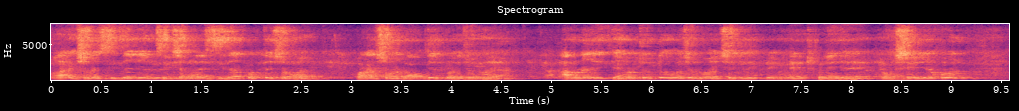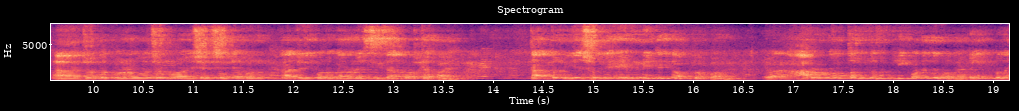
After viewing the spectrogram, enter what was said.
অনেক সময় সিজারিয়ান সেকশন মানে সিজার করতে সময়, করার সময় রক্তের প্রয়োজন হয়। আমরা যদি তেরো, চোদ্দ বছর বয়সে যদি প্রেগনেন্ট হয়ে যায় এবং সে যখন চোদ্দ, পনেরো বছর বয়সে সে যখন তার যদি কোনো কারণে সিজার করতে হয় তার তো নিজের শরীরে এমনিতেই রক্ত কম এবার আরও রক্ত আমি তখন কি করে দেবো? তাকে কোথা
